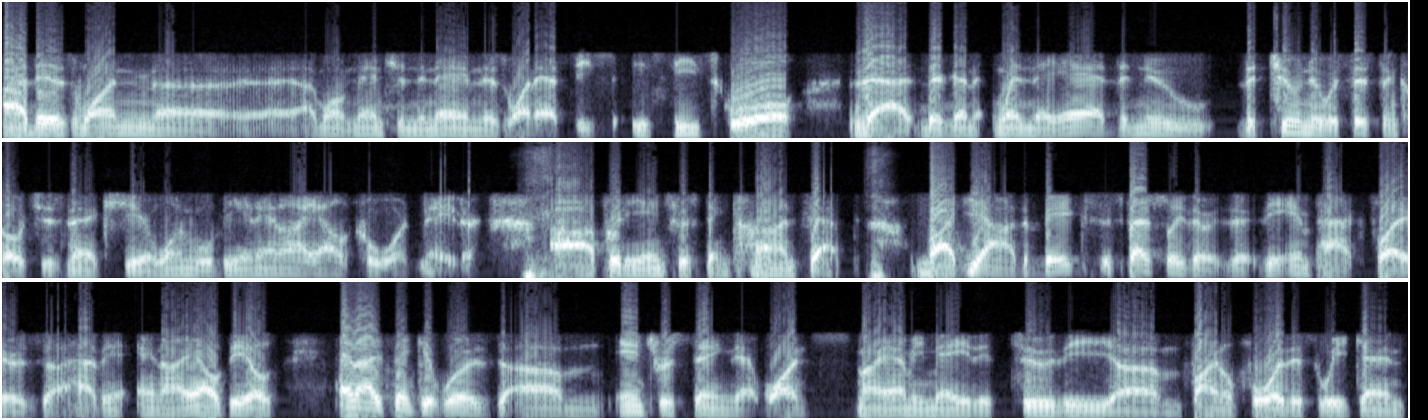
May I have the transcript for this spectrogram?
uh, there's one, uh, I won't mention the name, there's one SEC school that they're going to, when they add the new, the two new assistant coaches next year, one will be an NIL coordinator. Uh, pretty interesting concept. But yeah, the bigs, especially the, the, the impact players, uh, having NIL deals. And I think it was, um, interesting that once Miami made it to the, um, Final Four this weekend,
